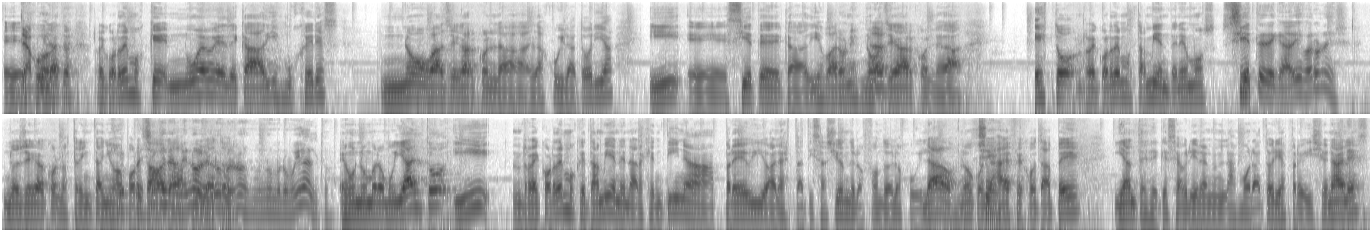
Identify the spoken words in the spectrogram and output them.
eh, jubilatorios. Recordemos que 9 de cada 10 mujeres no va a llegar con la edad jubilatoria y 7 de cada 10 varones no va a llegar con la edad. Esto, recordemos también, tenemos... ¿Siete de cada diez varones? No llega con los 30 años aportados a la menor, el número, es un número muy alto. Es un número muy alto y recordemos que también en Argentina, previo a la estatización de los fondos de los jubilados, ¿no? con las AFJP y antes de que se abrieran las moratorias previsionales,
